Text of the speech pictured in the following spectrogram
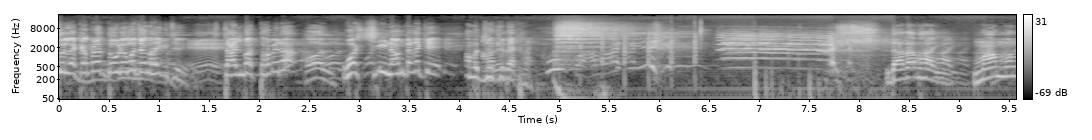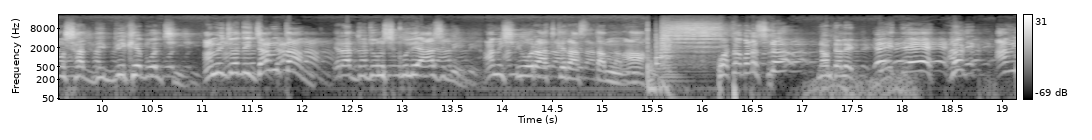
তো লেখাপড়া দৌড়ামো জানা হয়ে গেছে। টাইম বাড়তে হবে না। বল। ও অশ্বিনী নামটা লিখে আমার জনকে দেখা। দাদা ভাই মা মনসার দিব্যিকে বলছি আমি যদি জানতাম এরা দুজন স্কুলে আসবে আমি শিওর আজকে আসতাম না। কথা বাড়াস না নামটা লেখ। এই দে আমি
